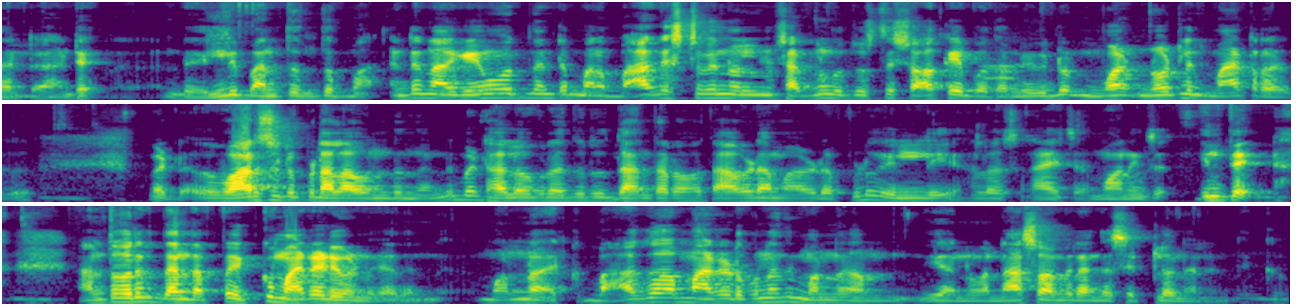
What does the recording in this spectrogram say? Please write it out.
దట్ అంటే అంటే వెళ్ళి అంత అంటే నాకేమవుతుందంటే మన బాగా ఇష్టమైన వాళ్ళని సడన్గా చూస్తే షాక్ అయిపోతాం. నోట్ల నుంచి మాట రాదు. బట్ వారసుడప్పుడు అలా ఉంటుందండి. బట్ హలో బ్రదర్ దాని తర్వాత ఆవిడ మావిడప్పుడు వెళ్ళి hello sir hi sir morning sir ఇంతే. అంతవరకు దాని తప్ప ఎక్కువ మాట్లాడేవాడిని కదండి. మొన్న బాగా మాట్లాడుకున్నది మొన్న నా స్వామి రంగ సెట్లోనేనండి ఎక్కువ.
